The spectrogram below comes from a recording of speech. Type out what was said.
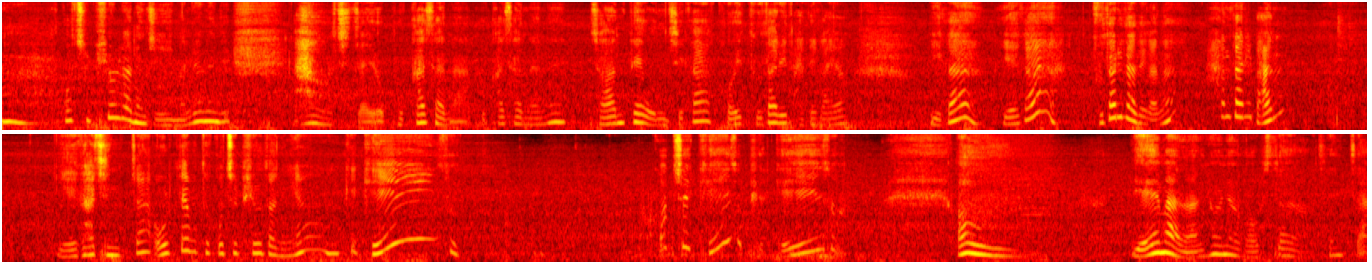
음, 꽃을 피우려는지 말려는지 아우 진짜 요 복화사나 복화사나는 저한테 온 지가 거의 두 달이 다 돼가요. 얘가 얘가 두 달이 다 돼가나? 한달 반? 얘가 진짜 올 때부터 꽃을 피우더니요 이렇게 계속 꽃을 계속 피워 계속. 아우 얘만한 효녀가 없어요 진짜.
